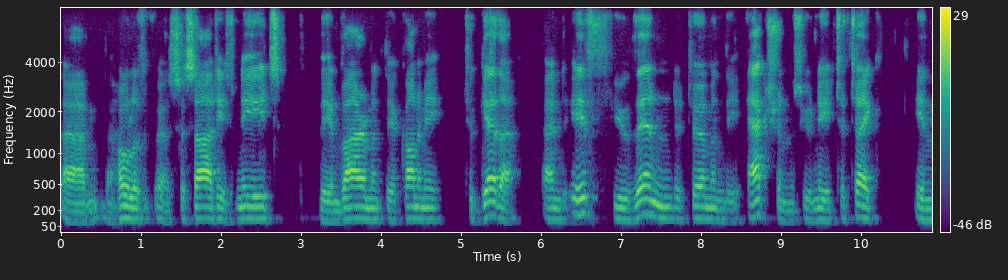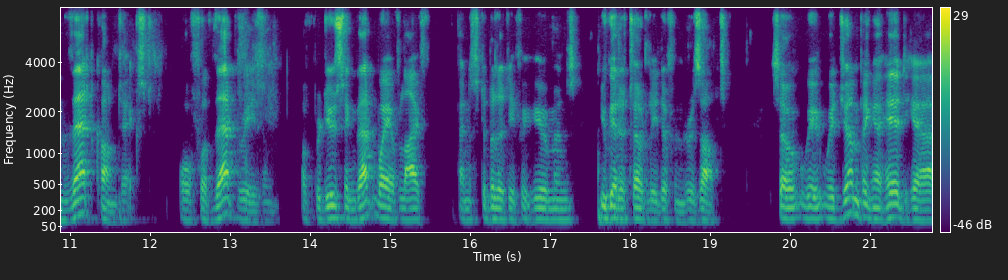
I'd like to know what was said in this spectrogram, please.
um, the whole of uh, society's needs, the environment, the economy together. And if you then determine the actions you need to take in that context or for that reason of producing that way of life and stability for humans, you get a totally different result. So we, we're jumping ahead here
